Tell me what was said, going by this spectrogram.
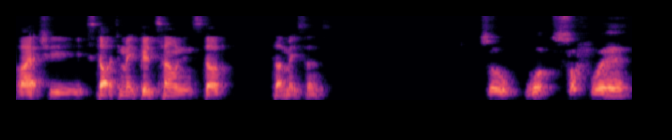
I actually started to make good sounding stuff. If that makes sense. So, what software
